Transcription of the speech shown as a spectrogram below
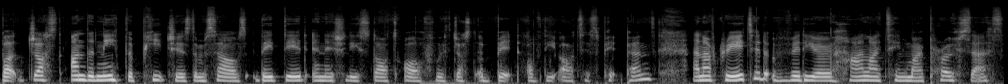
but just underneath the peaches themselves, they did initially start off with just a bit of the artist Pitt pens. And I've created a video highlighting my process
